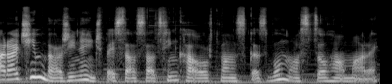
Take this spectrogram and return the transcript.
Առաջին բաժինը, ինչպես ասացինք հաղորդման սկզբում, Աստծո համար է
